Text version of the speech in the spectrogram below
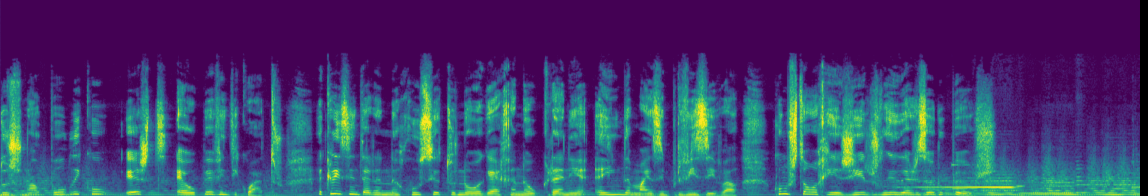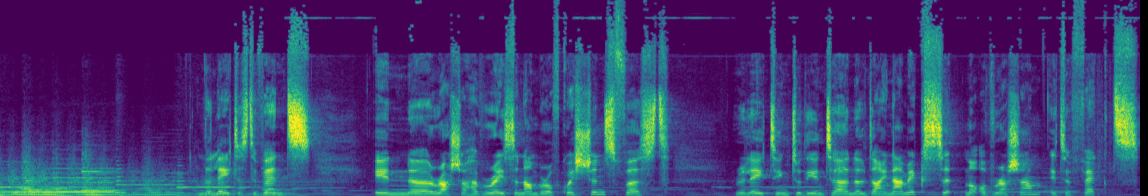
Do Jornal Público, este é o P24. A crise interna na Rússia tornou a guerra na Ucrânia ainda mais imprevisível. Como estão a reagir os líderes europeus? The latest events in uh, Russia have raised a number of questions. First, relating to the internal dynamics of Russia, its effects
